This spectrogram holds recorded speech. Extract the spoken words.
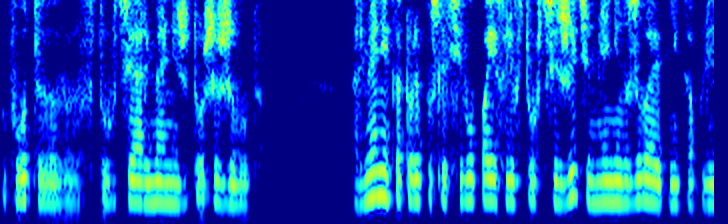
вот э, в Турции армяне же тоже живут. Армяне, которые после всего поехали в Турцию жить, у меня не вызывают ни капли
